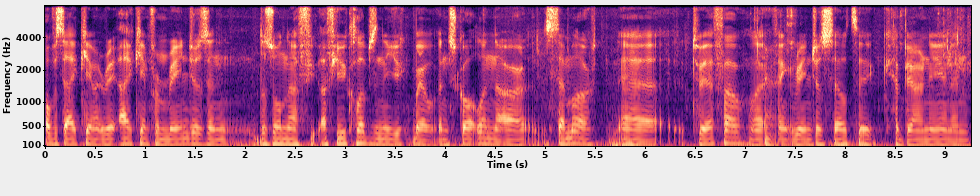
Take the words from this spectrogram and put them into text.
obviously I came Ra- I came from Rangers, and there's only a few, a few clubs in the U- well in Scotland that are similar uh, to FH. Like Yeah. I think Rangers, Celtic, Hibernian, and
